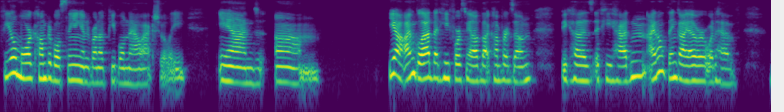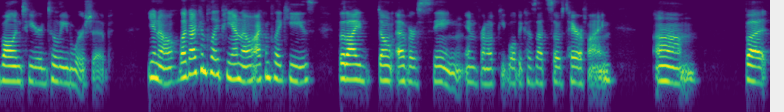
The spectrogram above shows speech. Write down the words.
feel more comfortable singing in front of people now actually. And um yeah, I'm glad that he forced me out of that comfort zone because if he hadn't, I don't think I ever would have volunteered to lead worship. You know, like I can play piano, I can play keys, but I don't ever sing in front of people because that's so terrifying. Um but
